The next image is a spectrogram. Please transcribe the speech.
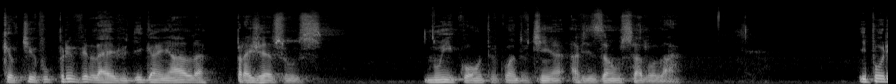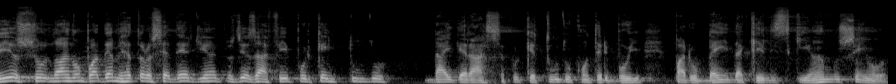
que eu tive o privilégio de ganhá-la para Jesus no encontro quando tinha a visão celular. E por isso nós não podemos retroceder diante dos desafios, porque em tudo dai graça, porque tudo contribui para o bem daqueles que amam o Senhor.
